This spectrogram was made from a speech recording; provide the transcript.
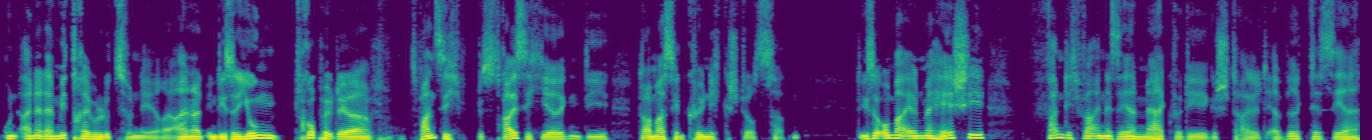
und einer der Mitrevolutionäre, einer in dieser jungen Truppe der 20- bis 30-Jährigen, die damals den König gestürzt hatten. Dieser Omar el-Meheshi, fand ich, war eine sehr merkwürdige Gestalt. Er wirkte sehr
